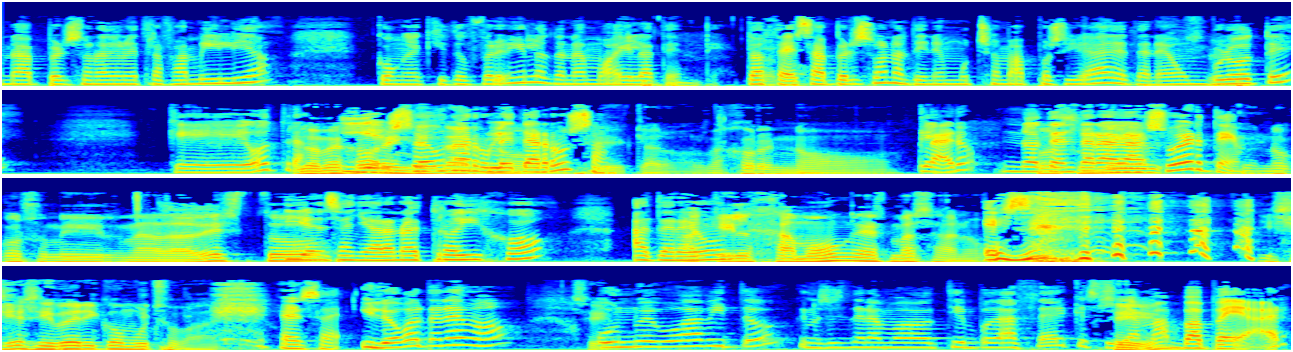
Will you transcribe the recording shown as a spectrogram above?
una persona de nuestra familia con esquizofrenia y lo tenemos ahí latente. Entonces Claro. esa persona tiene mucho más posibilidades de tener un Sí. brote que otra. Y eso es una ruleta no- rusa. Sí, claro, a lo mejor no. Claro, no tentará la consumir- suerte. No consumir nada de esto. Y enseñar a nuestros hijos a tener Aquí un... el jamón es más sano. Es- Y si es ibérico, mucho más. Eso. Y luego tenemos Sí. un nuevo hábito que no sé si tenemos tiempo de hacer, que se Sí. llama vapear.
